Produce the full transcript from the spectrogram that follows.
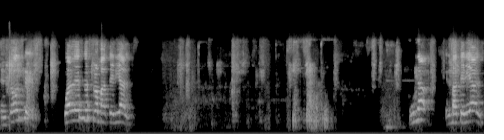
Entonces, ¿cuál es nuestro material? Una, el material,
